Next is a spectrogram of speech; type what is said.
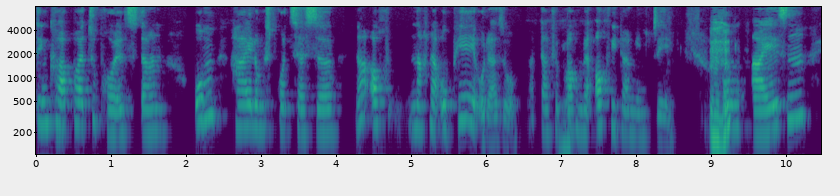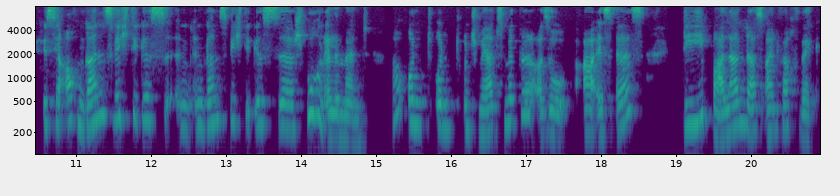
den Körper zu polstern, um Heilungsprozesse, ne, auch nach einer OP oder so. Dafür Mhm. brauchen wir auch Vitamin C. Mhm. Und Eisen ist ja auch ein ganz wichtiges, ein, ein ganz wichtiges äh, Spurenelement. Ne? Und, und, und Schmerzmittel, also ASS, die ballern das einfach weg.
